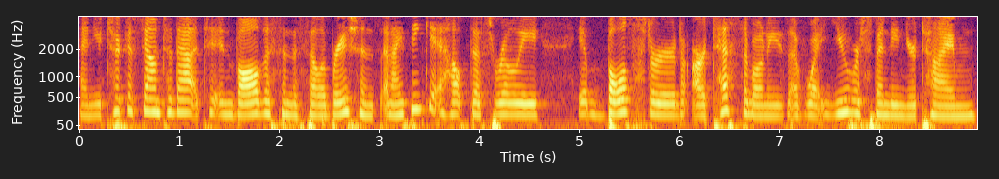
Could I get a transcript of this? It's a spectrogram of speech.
And you took us down to that to involve us in the celebrations and I think it helped us really it bolstered our testimonies of what you were spending your time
